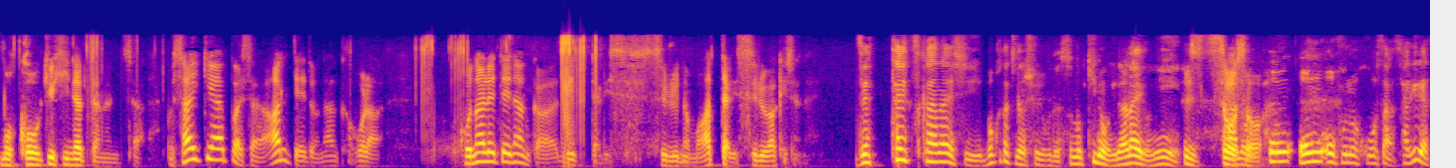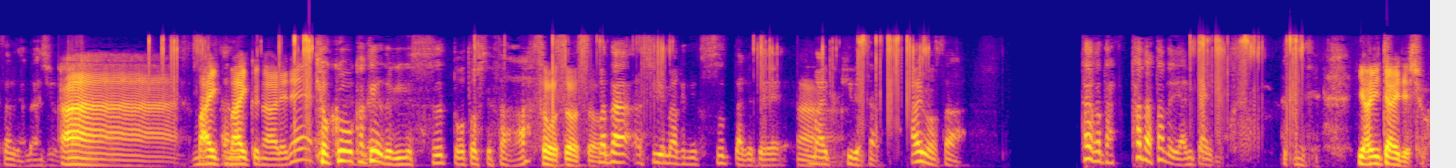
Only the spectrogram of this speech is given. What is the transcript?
もう高級品だったのにさ、最近はやっぱりさ、ある程度なんかほら、こなれてなんかできたりするのもあったりするわけじゃない。絶対使わないし、僕たちの収録でその機能いらないのに、そうそう。オンオンオフのこうさ、下げるやつあるじゃん、ラジオ。ああ、マイク、マイクのあれね。曲をかけるときにスッと落としてさ、そうそうそう。また CM 開けてスッと上げて、マイク切れさ、ああいうのさ、ただただただやりたいの。やりたいでしょ。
